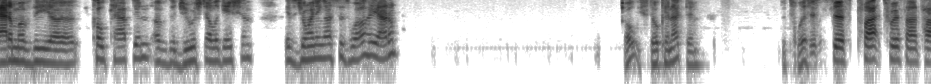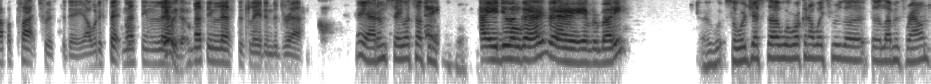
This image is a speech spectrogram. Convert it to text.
Adam of the uh, co-captain of the Jewish delegation is joining us as well. Hey, Adam. Oh, he's still connecting. The twist. It's just plot twist on top of plot twist today. I would expect nothing there we less. go. Nothing less this late in the draft. Hey, Adam. Say what's up to Hey. the people. How you doing, guys? Hey, everybody. Uh, so we're just uh, we're working our way through the the eleventh round.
